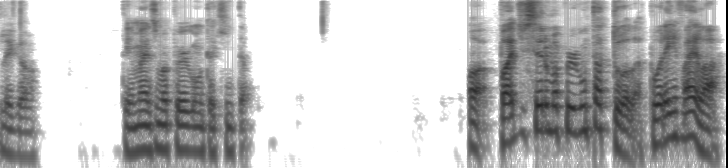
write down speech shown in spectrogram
Legal. Tem mais uma pergunta aqui então. Ó, pode ser uma pergunta tola, porém vai lá.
